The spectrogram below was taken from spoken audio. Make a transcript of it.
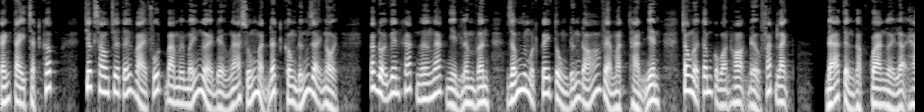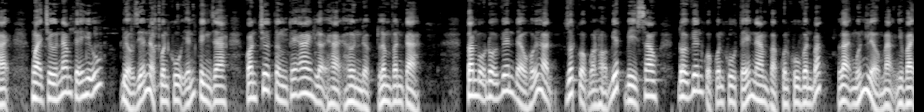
cánh tay chật khớp. Trước sau chưa tới vài phút, ba mươi mấy người đều ngã xuống mặt đất không đứng dậy nổi. Các đội viên khác ngơ ngác nhìn lâm vân, giống như một cây tùng đứng đó, vẻ mặt thản nhiên. Trong nội tâm của bọn họ đều phát lạnh. Đã từng gặp qua người lợi hại, ngoại trừ nam thế hữu, biểu diễn ở quân khu yến kinh ra, còn chưa từng thấy ai lợi hại hơn được lâm vân cả. Toàn bộ đội viên đều hối hận, rốt cuộc bọn họ biết vì sao đội viên của quân khu tế nam và quân khu vân bắc lại muốn liều mạng như vậy.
